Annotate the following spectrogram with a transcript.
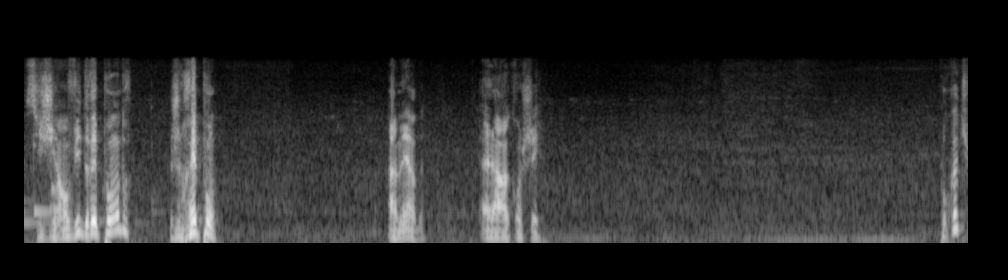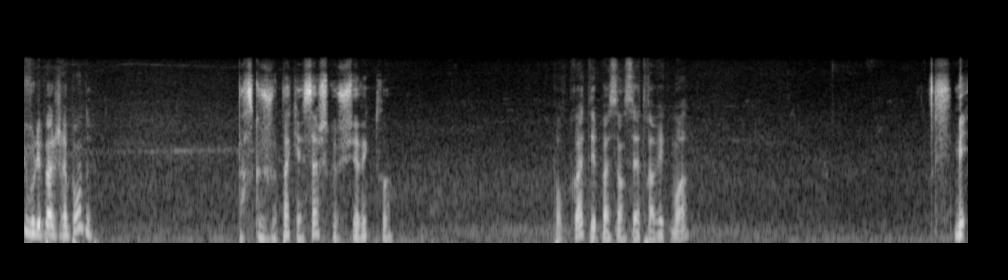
Si j'ai envie de répondre, je réponds. Ah merde, elle a raccroché. Pourquoi tu voulais pas que je réponde? Parce que je veux pas qu'elle sache que je suis avec toi. Pourquoi t'es pas censé être avec moi? Mais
